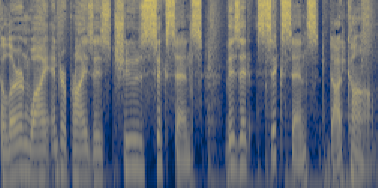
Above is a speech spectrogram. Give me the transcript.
To learn why enterprises choose Syxsense, visit syxsense.com.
